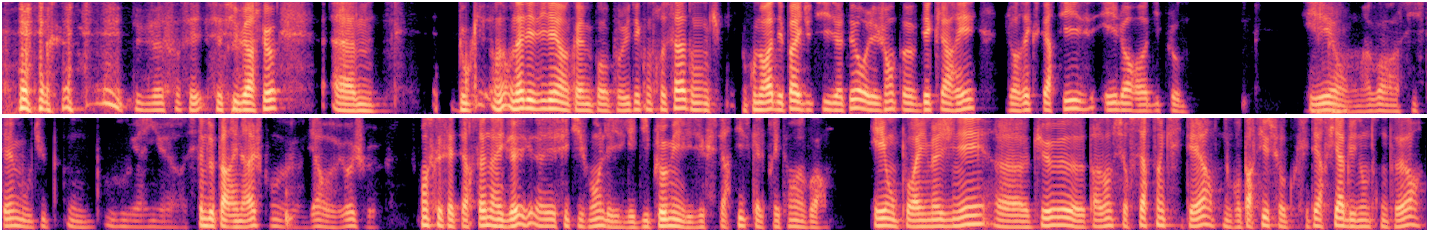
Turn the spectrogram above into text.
De toute façon, c'est super chaud. Donc on a des idées, hein, quand même pour pour lutter contre ça. Donc donc on aura des pages d'utilisateurs où les gens peuvent déclarer leurs expertises et leurs, heu, diplômes. Et on va avoir un système où tu où où un système de parrainage pour, heu, dire, «Ouais, je pense que cette personne a effectivement les les diplômes et les expertises qu'elle prétend avoir». Et on pourrait imaginer, que, par exemple sur certains critères, donc en partie sur critères fiables et non trompeurs,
